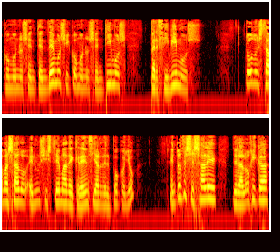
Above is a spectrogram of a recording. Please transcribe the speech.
como nos entendemos y como nos sentimos, percibimos, todo está basado en un sistema de creencias del poco yo, entonces se sale de la lógica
